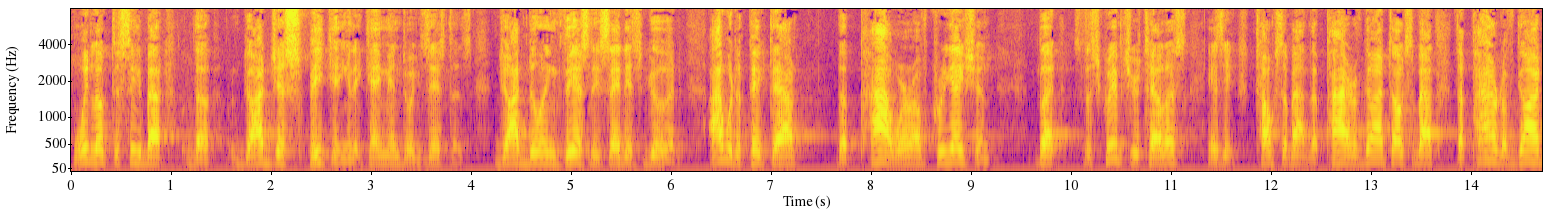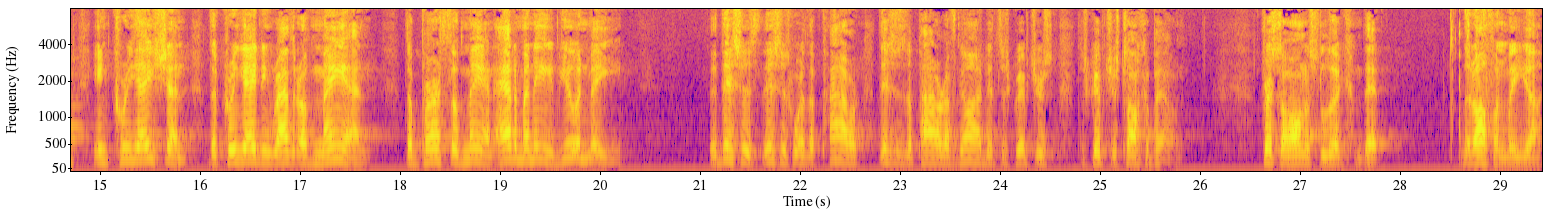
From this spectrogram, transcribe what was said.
We look to see about the God just speaking and it came into existence. God doing this and he said it's good. I would have picked out the power of creation. But the scriptures tell us, as it talks about the power of God, talks about the power of God in creation, the creating rather of man, the birth of man, Adam and Eve, you and me. This is, this is where the power, this is the power of God that the scriptures, the scriptures talk about. First, of I want us to look that, that often we, uh,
